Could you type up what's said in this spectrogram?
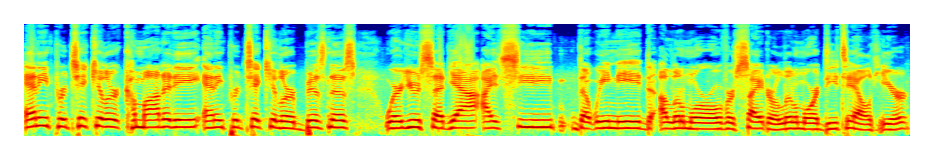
Any particular commodity, any particular business where you said, "Yeah, I see that we need a little more oversight or a little more detail here"?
